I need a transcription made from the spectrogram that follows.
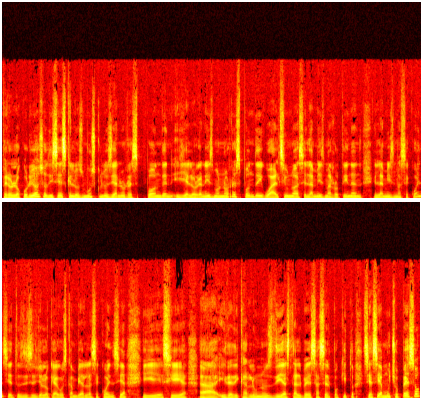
pero lo curioso, dice, es que los músculos ya no responden y el organismo no responde igual si uno hace la misma rutina en, la misma secuencia. Entonces dice, yo lo que hago es cambiar la secuencia y, eh, si, ah, y dedicarle unos días tal vez a hacer poquito. Si hacía mucho peso,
